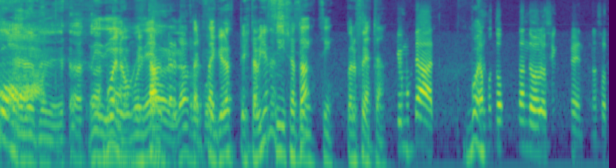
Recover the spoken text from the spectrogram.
Bueno, muy está- bien. gran ¿Te Perfecto. quedaste- ¿Está bien? Sí, ¿Ya sí, está? sí, sí. Perfecto. Ya está. Bueno, estamos todos los 50 nosotros.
